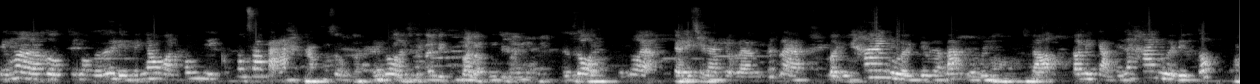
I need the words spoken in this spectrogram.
nếu mà hợp thì mọi người có thể đến với nhau còn không thì cũng không sao cả À, không sợ cả. Đúng rồi. Tại vì không phải là công ty máy móc. đúng rồi đúng rồi ạ cái đấy chỉ là kiểu là tức là bởi vì hai người đều là bạn của mình Ừ. đó và mình cảm thấy là hai người đều tốt Ờ,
